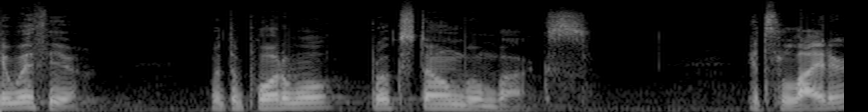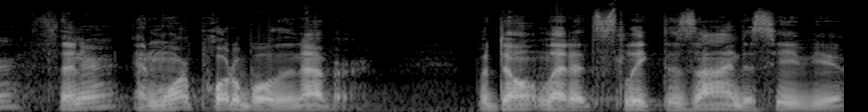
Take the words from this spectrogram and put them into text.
it with you with the portable Brookstone boombox. It's lighter, thinner, and more portable than ever. But don't let its sleek design deceive you.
